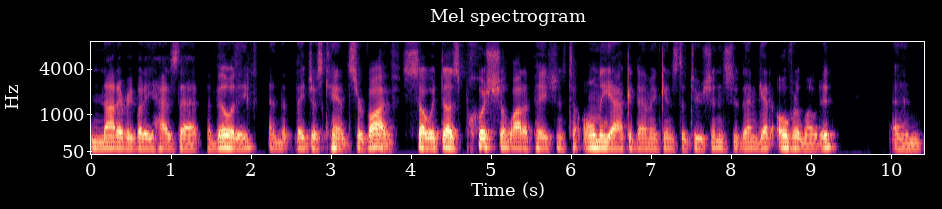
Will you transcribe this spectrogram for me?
not everybody has that ability and they just can't survive. So it does push a lot of patients to only academic institutions who then get overloaded and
